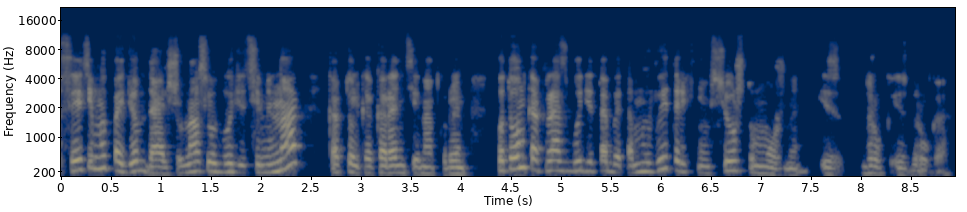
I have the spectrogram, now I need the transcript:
С этим мы пойдем дальше. У нас вот будет семинар, как только карантин откроем. Вот он как раз будет об этом. Мы вытряхнем все, что можно из, друг из друга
